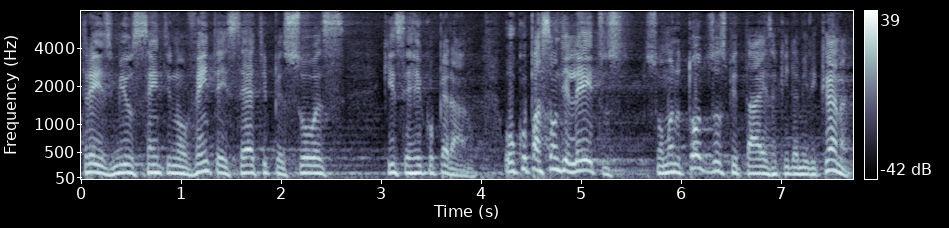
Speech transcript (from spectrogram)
3.197 pessoas que se recuperaram. Ocupação de leitos, somando todos os hospitais aqui de Americana,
